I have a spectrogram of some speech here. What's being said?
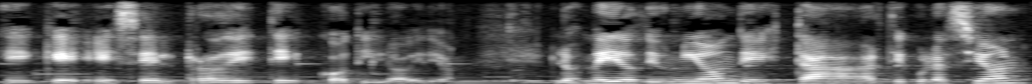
que es el rodete cotiloideo. Los medios de unión de esta articulación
